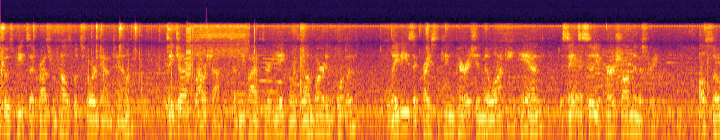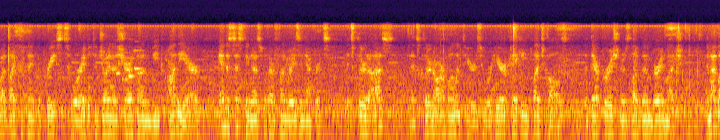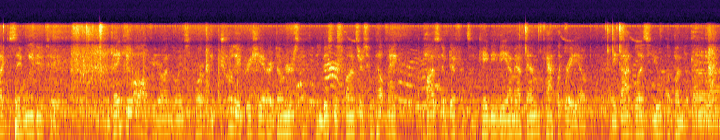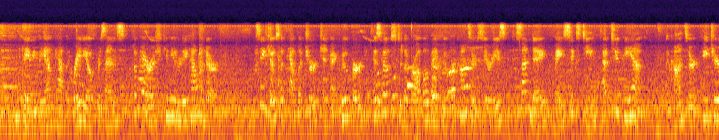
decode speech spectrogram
Rocco's Pizza across from Powell's Bookstore downtown, St. John's Flower Shop at 7538 North Lombard in Portland, ladies at Christ the King Parish in Milwaukie, and the St. Cecilia Hall Ministry. Also, I'd like to thank the priests who were able to join us Sharathon Week on the air and assisting us with our fundraising efforts. It's clear to us, and it's clear to our volunteers who were here taking pledge calls, that their parishioners love them very much. And I'd like to say we do too. And thank you all for your ongoing support. We truly appreciate our donors and business sponsors who help make a positive difference on KBVM FM Catholic Radio. May God bless you abundantly. KBVM Catholic Radio presents the Parish Community Calendar. St. Joseph Catholic Church in Vancouver is host to the Bravo Vancouver Concert Series Sunday, May 16th at 2 p.m. The concert features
